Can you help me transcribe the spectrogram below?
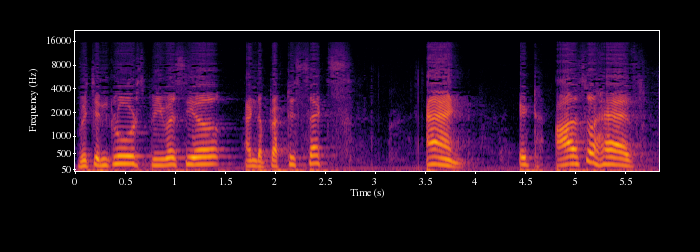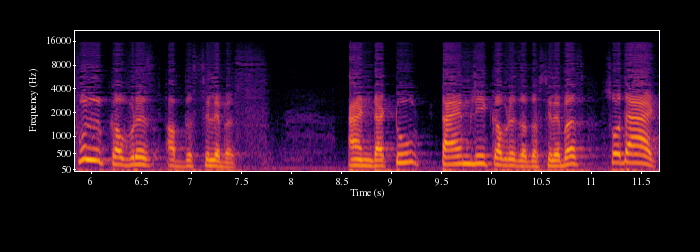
which includes previous year and the practice sets and it also has full coverage of the syllabus and that too timely coverage of the syllabus so that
